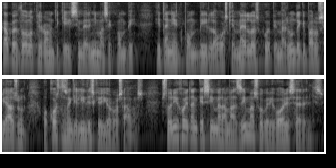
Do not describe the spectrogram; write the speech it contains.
Κάπου εδώ ολοκληρώνεται και η σημερινή μας εκπομπή. Ήταν η εκπομπή Λόγος και Μέλος που επιμελούνται και παρουσιάζουν ο Κώστας Αγγελίδης και ο Γιώργος Σάβα. Στον ήχο ήταν και σήμερα μαζί μας ο Γρηγόρης Έρελης.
